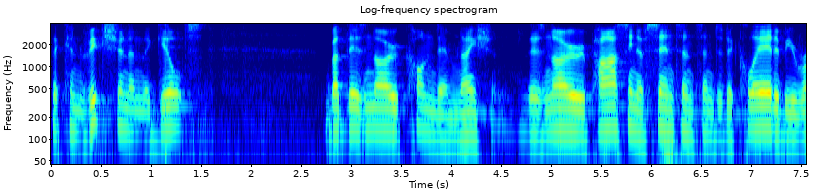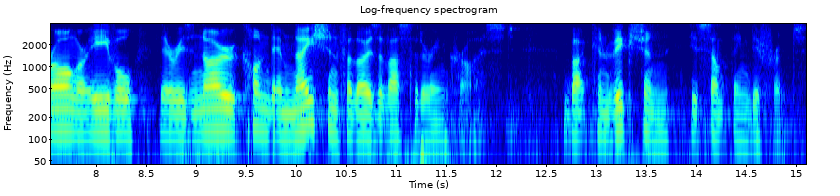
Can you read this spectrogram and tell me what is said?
the conviction and the guilt, but there's no condemnation. There's no passing of sentence and to declare to be wrong or evil. There is no condemnation for those of us that are in Christ. But conviction is something different.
